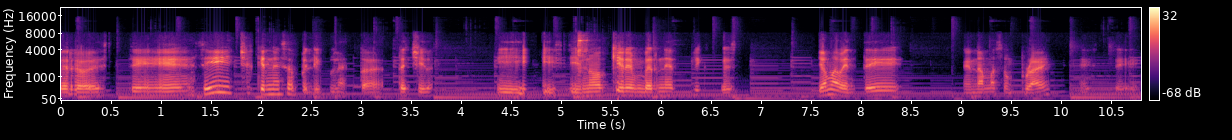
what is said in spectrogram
Pero este, sí, chequen esa película, está, está chida. Y, si no quieren ver Netflix, pues yo me aventé en Amazon Prime, este,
